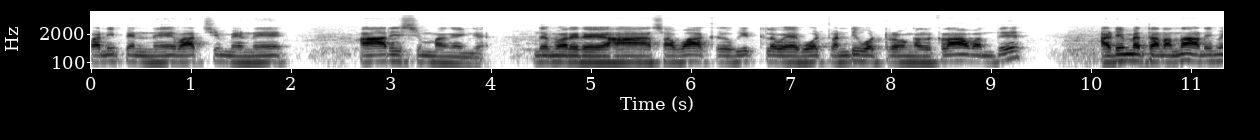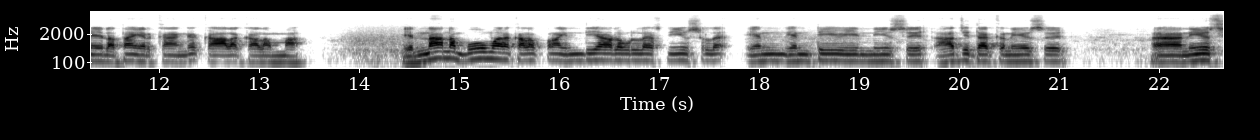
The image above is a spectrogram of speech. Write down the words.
பனிப்பெண்ணு வாட்ச்மேனு ஆரிசும்பாங்க இங்கே. இந்த மாதிரி சவாக்கு வீட்டில் ஓட் வண்டி ஓட்டுறவங்களுக்கெல்லாம் வந்து அடிமைத்தனம் தான் அடிமையில் தான் இருக்காங்க காலகாலமாக என்னென்ன பூமரை கலப்புறோம்? இந்தியாவில் உள்ள நியூஸில் என் என்டிவி நியூஸு ஆஜிதாக்கு நியூஸு நியூஸ்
